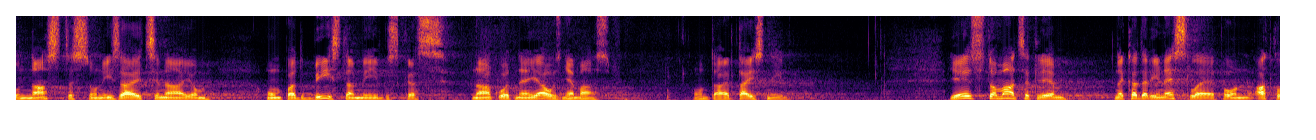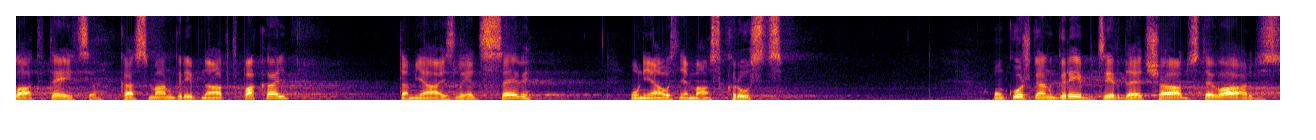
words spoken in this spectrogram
un nastas un izaicinājumi, un pat bīstamības, kas nākotnē jāuzņemās. Un tā ir taisnība. Jēzus to mācekļiem nekad arī neslēpa un atklāti teica, kas man grib nākt pakaļ, tam jāizliedz sevi un jāuzņemās krusts. Un kurš gan grib dzirdēt šādus te vārdus?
